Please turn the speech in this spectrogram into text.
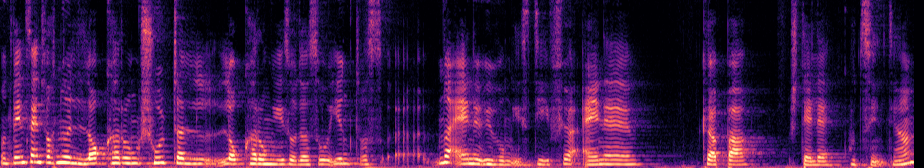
und wenn es einfach nur Lockerung, Schulterlockerung ist oder so, irgendwas, äh, nur eine Übung ist, die für eine Körperstelle gut sind, ja.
